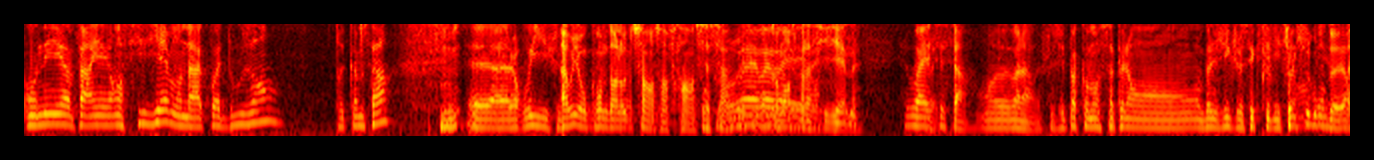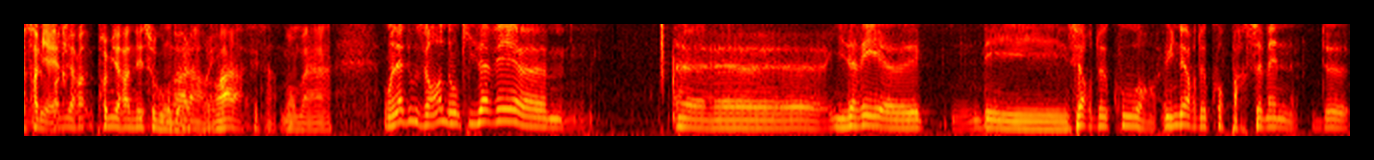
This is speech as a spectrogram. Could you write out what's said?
on est, enfin, en sixième, on a quoi, 12 ans? Un truc comme ça? Mm. Euh, alors oui. Je... Ah oui, on compte dans l'autre sens en France, c'est ça. on commence par la sixième. Ouais, c'est ça. Euh, voilà. Je sais pas comment ça s'appelle en... Belgique. Je sais que c'est différent. C'est le secondaire. Première. première. année secondaire. Voilà, voilà c'est ça. Bon bah, on a 12 ans, donc ils avaient, euh, euh, ils avaient des heures de cours, une heure de cours par semaine de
